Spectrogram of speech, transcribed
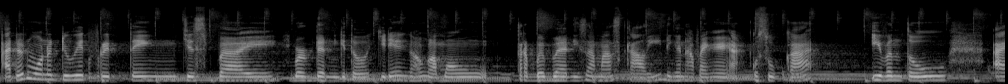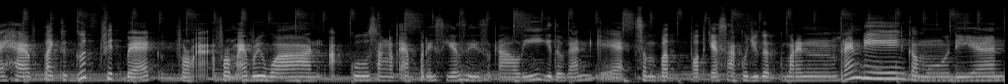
I don't wanna do it everything just by burden gitu. Jadi nggak nggak mau terbebani sama sekali dengan apa yang aku suka even though I have like a good feedback from from everyone aku sangat apresiasi sekali gitu kan. Kayak sempet podcast aku juga kemarin trending kemudian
